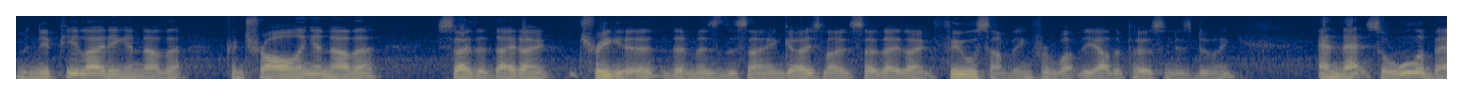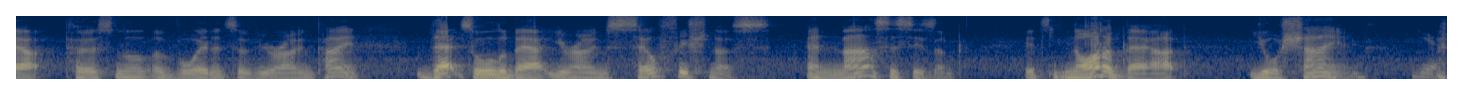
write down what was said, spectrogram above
manipulating another, controlling another, so that they don't trigger them, as the saying goes, so they don't feel something from what the other person is doing. And that's all about personal avoidance of your own pain. That's all about your own selfishness and narcissism. It's not about your shame. Yeah.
